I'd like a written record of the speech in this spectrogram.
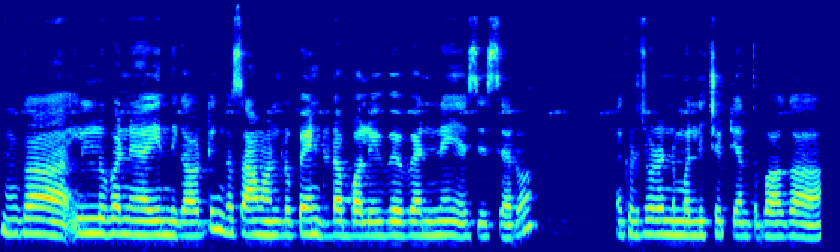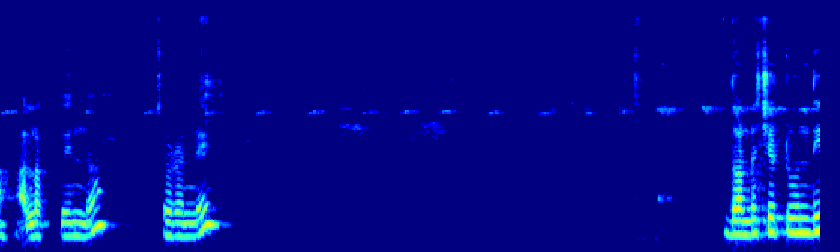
ఇంకా ఇల్లు పని అయింది కాబట్టి ఇంకా సామాన్లు పెయింట్ డబ్బాలు ఇవి ఇవన్నీ వేసేసారు. ఇక్కడ చూడండి మల్లి చెట్టు ఎంత బాగా అల్లకపోయిందో చూడండి. దొండ చెట్టు ఉంది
